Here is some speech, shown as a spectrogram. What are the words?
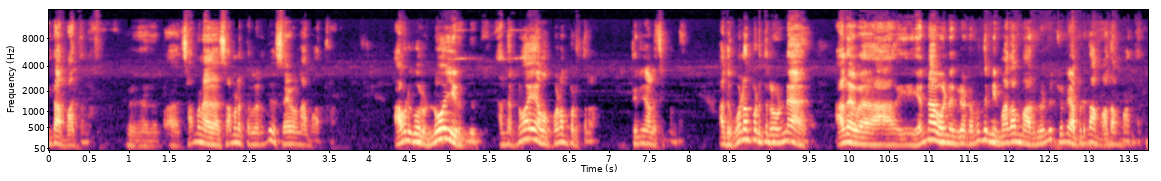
இதாக மாற்றலாம் சமண சமணத்திலேருந்து சேவனாக மாற்றுறான் அவனுக்கு ஒரு நோய் இருந்தது. அந்த நோயை அவன் குணப்படுத்துகிறான் திருஞான சம்பந்தன். அது குணப்படுத்தின உடனே அதை என்ன வேணும்னு கேட்டபோது நீ மதம் மாறணும்னு சொல்லி அப்படி தான் மதம் மாற்றான்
